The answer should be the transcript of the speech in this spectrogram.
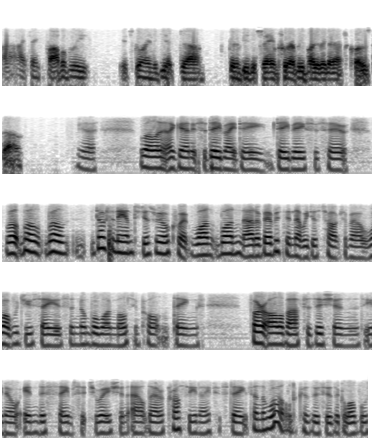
I think probably it's going to get uh, going to be the same for everybody. They're going to have to close down. Yeah. Well, again, it's a day by day day basis here. Well, well, well, Dr. Nayam, just real quick, one one out of everything that we just talked about, what would you say is the number one most important things for all of our physicians, you know, in this same situation out there across the United States and the world, because this is a global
